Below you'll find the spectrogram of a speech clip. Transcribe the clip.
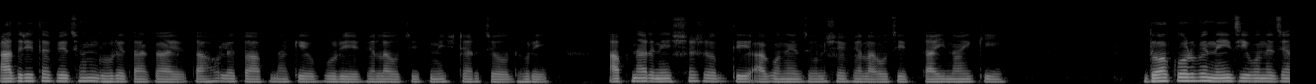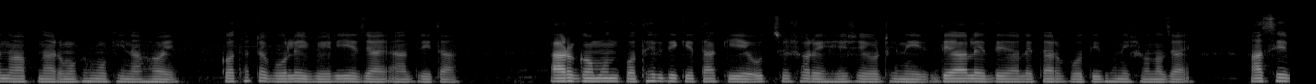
আদ্রিতা পেছন ঘুরে তাকায়, তাহলে তো আপনাকে পুড়িয়ে ফেলা উচিত, মিস্টার চৌধুরী। আপনার নিঃশ্বাস অবধি আগুনে ঝলসে ফেলা উচিত, তাই নয় কি? দোয়া করবেন এই জীবনে যেন আপনার মুখোমুখি না হয়। কথাটা বলেই বেরিয়ে যায় আদ্রিতা। আর গমন পথের দিকে তাকিয়ে উচ্চস্বরে হেসে ওঠে নীর। দেয়ালে দেয়ালে তার প্রতিধ্বনি শোনা যায়। আসিফ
